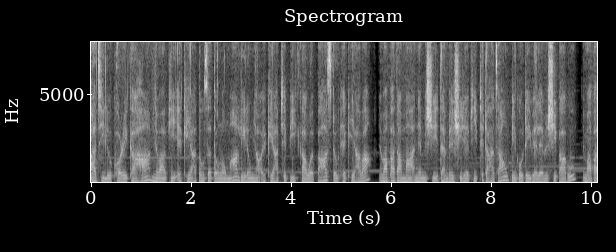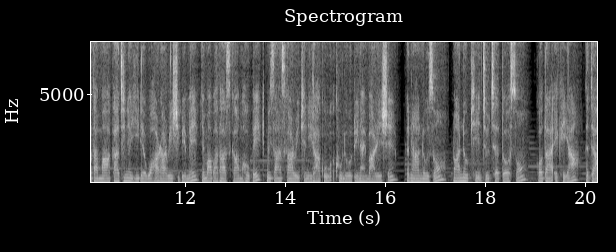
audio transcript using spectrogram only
ကာကြီးလို့ခေါ်တဲ့ကာဟာမြန်မာပြည်အခရာ33လုံးမှာလေးလုံးမြောက်အခရာဖြစ်ပြီးကာဝက်ပါစတုတ်ထက်ခရာပါမြန်မာဘာသာမှာအနေမရှိအတန်ပဲရှိတဲ့ပြည်ဖြစ်တာကြောင့်ပင်ကိုဒိတ်ပဲလည်းမရှိပါဘူးမြန်မာဘာသာမှာကာကြီးနဲ့ရေးတဲ့ဝါဟာရတွေရှိပေမဲ့မြန်မာဘာသာစကားမဟုတ်ပဲဝိစာစကားတွေဖြစ်နေတာကိုအခုလိုတွေ့နိုင်ပါတယ်ရှင် ကနာနိုစွန်နွားနှုတ်ဖြင့်ကြိုချက်သောစွန်ကောတာအခရာတတာ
